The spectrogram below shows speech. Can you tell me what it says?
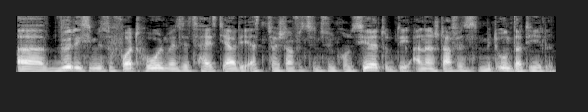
äh, würde ich sie mir sofort holen, wenn es jetzt heißt, ja, die ersten zwei Staffeln sind synchronisiert und die anderen Staffeln sind mit Untertitel.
